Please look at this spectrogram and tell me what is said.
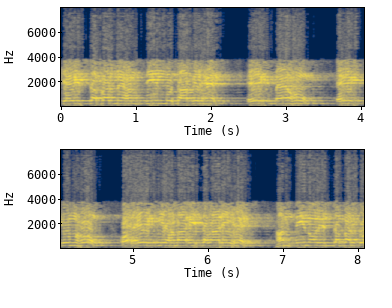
کہ اس سفر میں ہم تین مسافر ہیں۔ ایک میں ہوں، ایک تم ہو، اور ایک یہ ہماری سواری ہے۔ ہم تینوں اس سفر کو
